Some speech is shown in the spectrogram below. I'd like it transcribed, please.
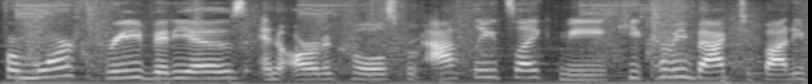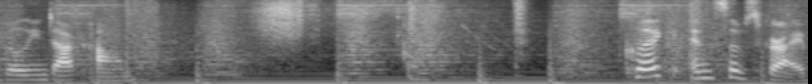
For more free videos and articles from athletes like me, keep coming back to bodybuilding.com. Click and subscribe.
